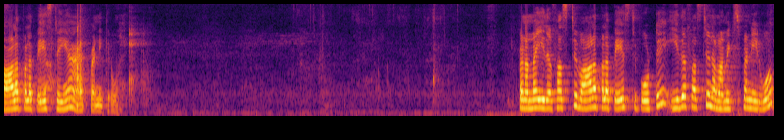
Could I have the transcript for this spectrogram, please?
வாழைப்பழ பேஸ்ட்டையும் ஆட் பண்ணிக்கிருவோம். இப்போ நம்ம இதை ஃபஸ்ட்டு வாழைப்பழ பேஸ்ட்டு போட்டு இதை ஃபஸ்ட்டு நம்ம மிக்ஸ் பண்ணிடுவோம்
